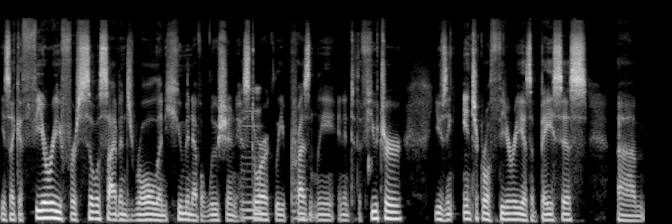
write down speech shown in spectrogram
is like a theory for psilocybin's role in human evolution mm. historically mm. presently and into the future using integral theory as a basis um,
